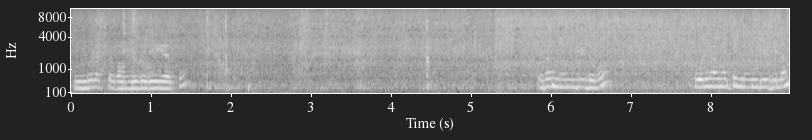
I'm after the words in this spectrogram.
সুন্দর একটা গন্ধ বেরিয়ে গেছে। এবার নুন দিয়ে দেবো। পরিমাণ মতো নুন দিয়ে দিলাম।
